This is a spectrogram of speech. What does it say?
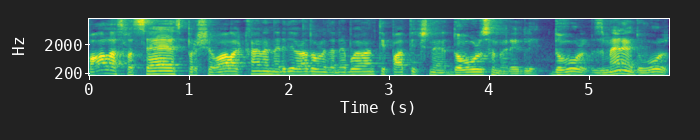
bala sva se, spraševala, kaj naj naredijo radomlje, da ne bojo antipatične, dovolj so naredili, dovolj, z mene je dovolj.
